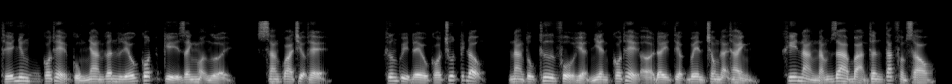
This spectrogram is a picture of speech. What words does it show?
thế nhưng có thể cùng nhan gân liếu cốt kỳ danh mọi người, sang qua triệu thể. Khương quỷ đều có chút kích động, nàng tục thư phổ hiển nhiên có thể ở đây tiệc bên trong đại thành, khi nàng nắm ra bản thân tác phẩm sau,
